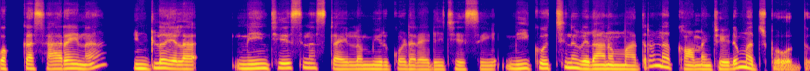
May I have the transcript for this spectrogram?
ఒక్కసారైనా ఇంట్లో ఇలా నేను చేసిన స్టైల్‌లో మీరు కూడా రెడీ చేసి మీకొచ్చిన విధానం మాత్రం నాకు కామెంట్ చేయడం మర్చిపోవద్దు.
